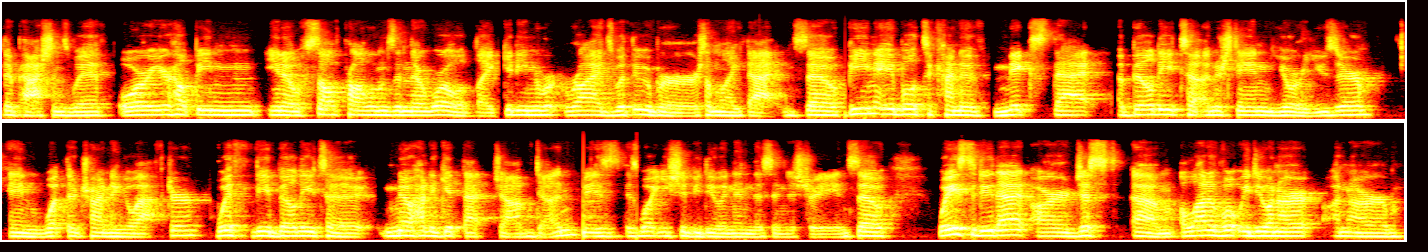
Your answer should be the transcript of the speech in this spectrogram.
their passions with or you're helping you know solve problems in their world like getting r- rides with uber or something like that. And so being able to kind of mix that ability to understand your user and what they're trying to go after with the ability to know how to get that job done is, is what you should be doing in this industry. And so ways to do that are just um, a lot of what we do on our on our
